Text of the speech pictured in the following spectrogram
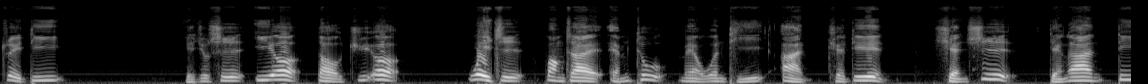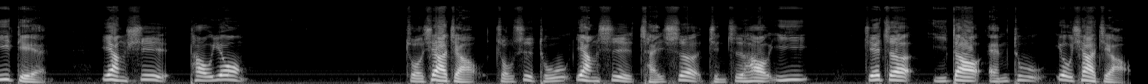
最低。也就是一二到 G 二位置放在 M2 没有问题，按确定。显示点按第一点，样式套用。左下角走势图样式彩色井字号一，接着移到 M2 右下角，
